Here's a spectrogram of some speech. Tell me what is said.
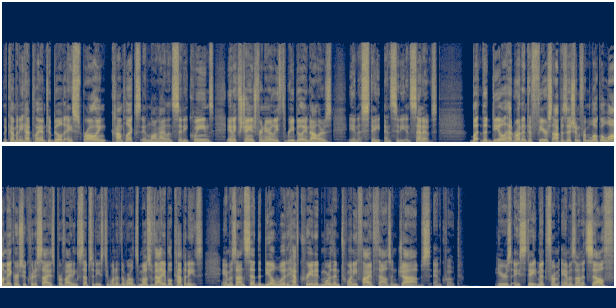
The company had planned to build a sprawling complex in Long Island City, Queens, in exchange for nearly $3 billion in state and city incentives. But the deal had run into fierce opposition from local lawmakers who criticized providing subsidies to one of the world's most valuable companies. Amazon said the deal would have created more than 25,000 jobs, end quote. Here's a statement from Amazon itself.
